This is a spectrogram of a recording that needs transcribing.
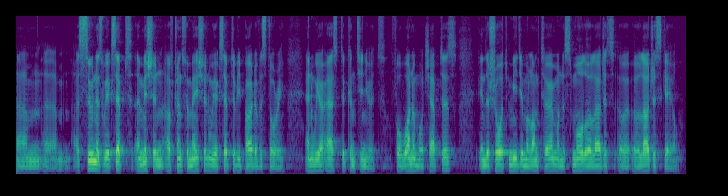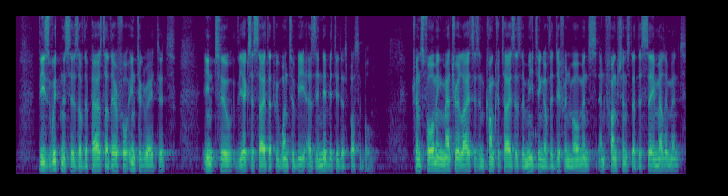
um, um, as soon as we accept a mission of transformation, we accept to be part of a story, and we are asked to continue it for one or more chapters in the short, medium, or long term on a small or larger, or, or larger scale. These witnesses of the past are therefore integrated into the exercise that we want to be as inhibited as possible. Transforming materializes and concretizes the meeting of the different moments and functions that the same element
